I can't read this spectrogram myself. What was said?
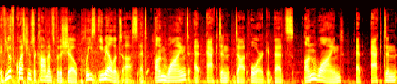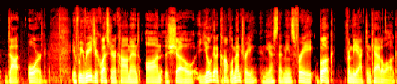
if you have questions or comments for the show, please email them to us at unwind at acton.org. That's unwind at acton.org. If we read your question or comment on the show, you'll get a complimentary, and yes, that means free, book from the Acton catalog.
